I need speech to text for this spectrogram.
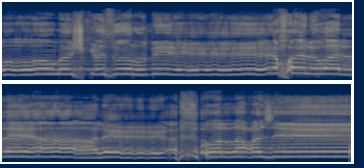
تقلهم مش كثر بي حلوة الليالي والله عزيز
